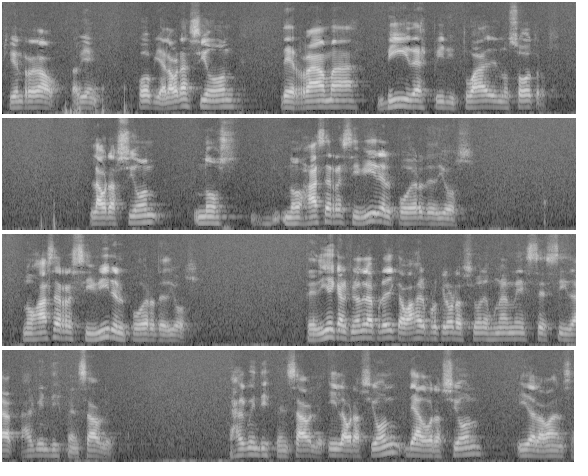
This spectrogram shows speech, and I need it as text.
estoy enredado, está bien. Copia. La oración derrama vida espiritual en nosotros. La oración nos, nos hace recibir el poder de Dios. Nos hace recibir el poder de Dios. Te dije que al final de la prédica vas a ver por qué la oración es una necesidad, algo indispensable. Es algo indispensable. Y la oración de adoración y de alabanza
